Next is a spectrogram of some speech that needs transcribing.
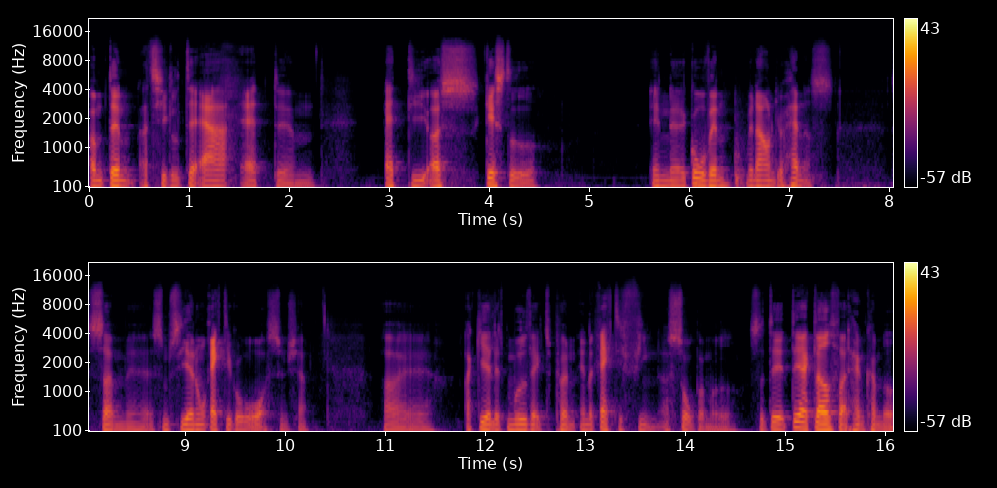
om den artikel, det er, at, øhm, at de også gæstede en øh, god ven ved navn Johannes, som, øh, som siger nogle rigtig gode ord, synes jeg. Og, øh, og giver lidt modvægt på en, en rigtig fin og sober måde. Så det, det er jeg glad for, at han kom med.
